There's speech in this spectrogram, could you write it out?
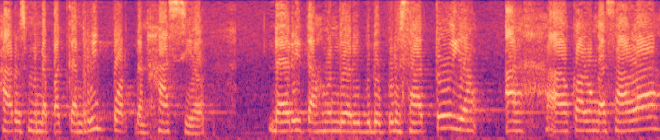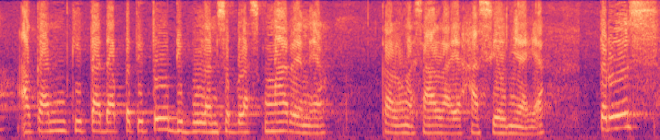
harus mendapatkan report dan hasil dari tahun 2021 yang ah, ah, kalau nggak salah akan kita dapat itu di bulan 11 kemarin ya kalau nggak salah ya hasilnya ya terus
